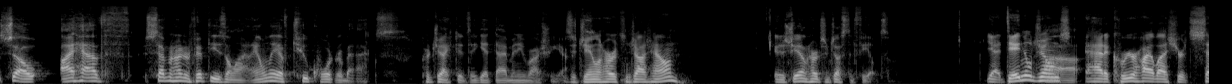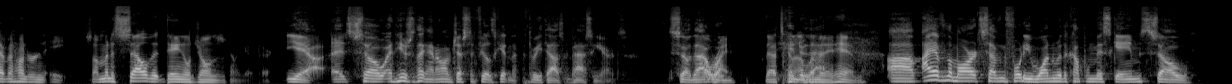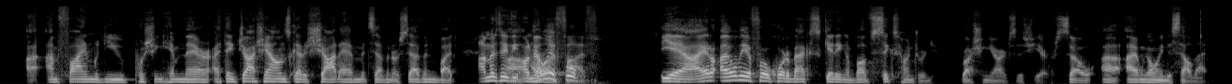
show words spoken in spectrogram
So I have 750 as a line. I only have two quarterbacks projected to get that many rushing yards. Is it Jalen Hurts and Josh Allen? It is Jalen Hurts and Justin Fields. Yeah, Daniel Jones Uh, had a career high last year at 708. So I'm going to sell that Daniel Jones is going to get there. Yeah. and So, and here's the thing: I don't have Justin Fields getting the 3,000 passing yards. So that Oh, would. right. That's going to hinder that. eliminate him. Uh, I have Lamar at 741 with a couple missed games, so I, I'm fine with you pushing him there. I think Josh Allen's got a shot. I have him at 707, but I'm going to take the Uh, under only have four- five. yeah, I, I only have four quarterbacks getting above 600 rushing yards this year, so uh, I'm going to sell that.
